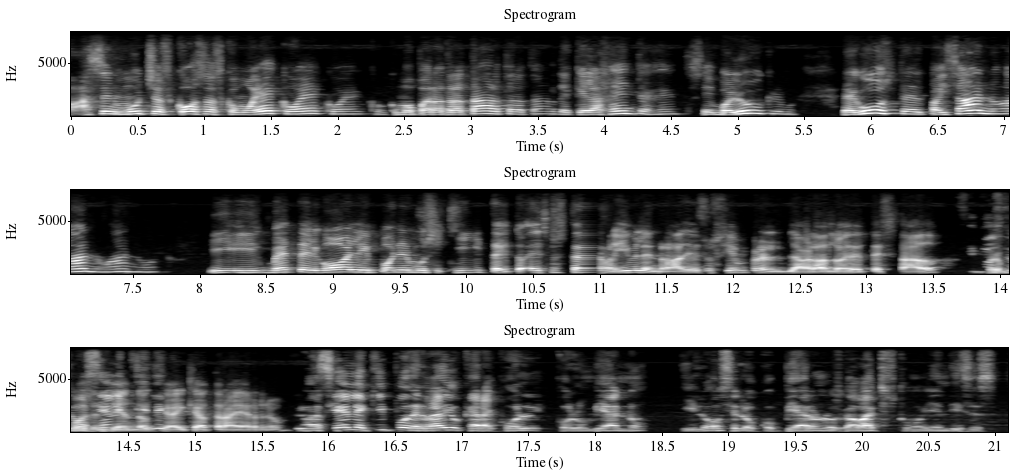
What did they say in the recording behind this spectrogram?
hacen muchas cosas como eco, eco, eco, como para tratar, tratar de que la gente, gente se involucre, le guste el paisano, ah, no, ah, no. Y, mete el gol y pone musiquita y todo. Eso es terrible en radio, eso siempre, la verdad, lo he detestado, pues pero pues entiendo que hay que atraer, ¿no? Lo hacía el equipo de Radio Caracol colombiano y luego se lo copiaron los gabachos, como bien dices,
